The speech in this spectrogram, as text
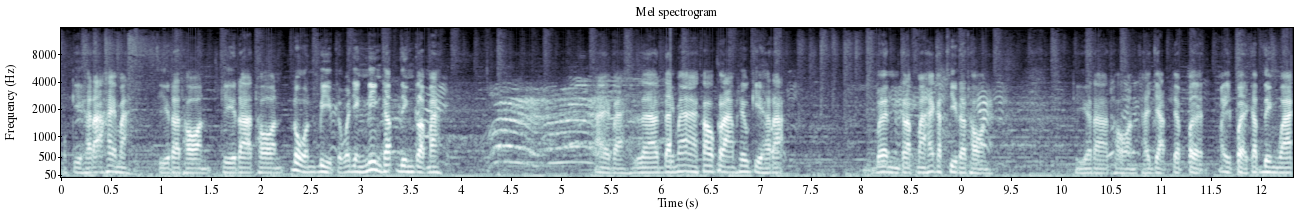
โอเคฮาระให้มา ธีรทรธีรทรโดนบีบแต่ว่ายังนิ่งครับดึงกลับมาให้ไปแล้วไดมาเข้ากลางเทลกีฮาระ เบิ้ลกลับมาให้กับธีรทรธีรทรขยับจะเปิดไม่เปิดกับดึงไว้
